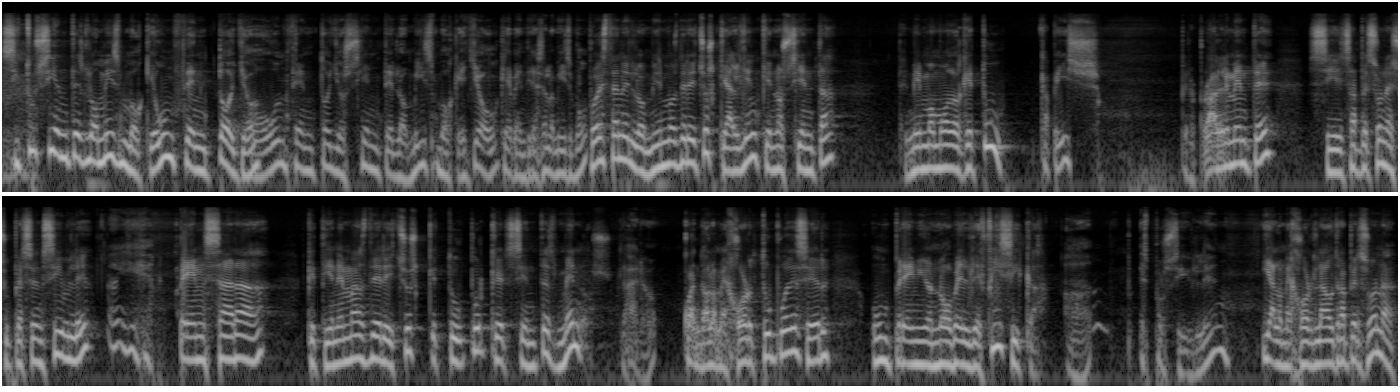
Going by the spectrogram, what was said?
si tú sientes lo mismo que un centollo, o un centollo siente lo mismo que yo, que vendría a ser lo mismo. puedes tener los mismos derechos que alguien que no sienta del mismo modo que tú. Capish. Pero probablemente, si esa persona es súper sensible, pensará que tiene más derechos que tú porque sientes menos. claro. Cuando a lo mejor tú puedes ser un premio Nobel de física. Ah, es posible. Y a lo mejor la otra persona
